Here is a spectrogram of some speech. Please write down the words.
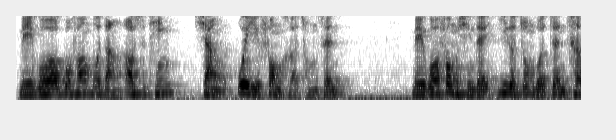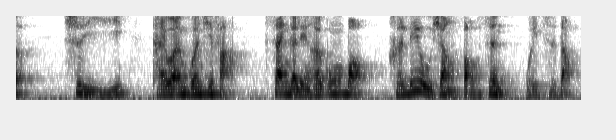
美国国防部长奥斯汀向魏凤和重申。美国奉行的一个中国政策是以《台湾关系法》、三个联合公报和六项保证为指导。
